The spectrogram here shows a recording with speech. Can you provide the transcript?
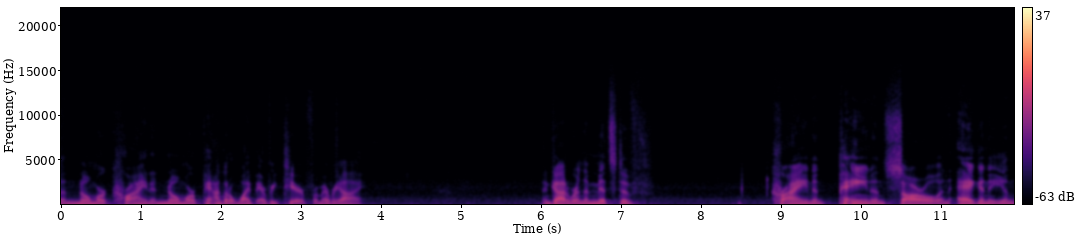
and no more crying, and no more pain. I'm going to wipe every tear from every eye. And God, we're in the midst of crying and pain and sorrow and agony and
